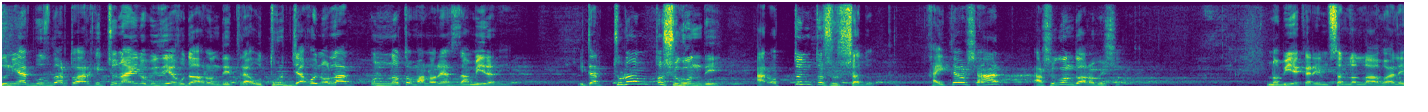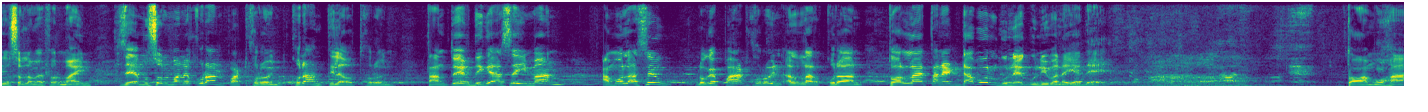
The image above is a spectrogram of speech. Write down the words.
দুনিয়াত বুঝবার তো আর কিছু নাই নবীজি এক উদাহরণ দিতরা উত্তরুজ্জা কই নলা উন্নত মানের এক জামির আরি। এটার চূড়ান্ত সুগন্ধি আর অত্যন্ত সুস্বাদু। খাইতেও স্বাদ আর সুগন্ধ আরও বেশি। নবী করিম সাল্লাহ আলহিসাল্লামে ফরমাইন, যে মুসলমানে কোরআন পাঠ করেন, কোরআন তিলাওত করেন, তান তো একদিকে আছে ইমান আমল আছেও, লোকে পাঠ করেন আল্লাহর কোরআন, তো আল্লাহ তানে ডাবল গুনে গুনি বানাইয়া দেয়। তামুহা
